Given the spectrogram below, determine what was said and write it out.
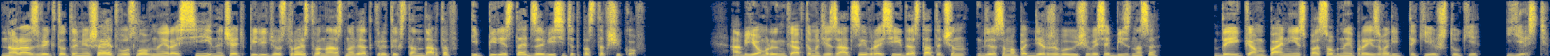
Но разве кто-то мешает в условной России начать пилить устройства на основе открытых стандартов и перестать зависеть от поставщиков? Объем рынка автоматизации в России достаточен для самоподдерживающегося бизнеса, да и компании, способные производить такие штуки, есть.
